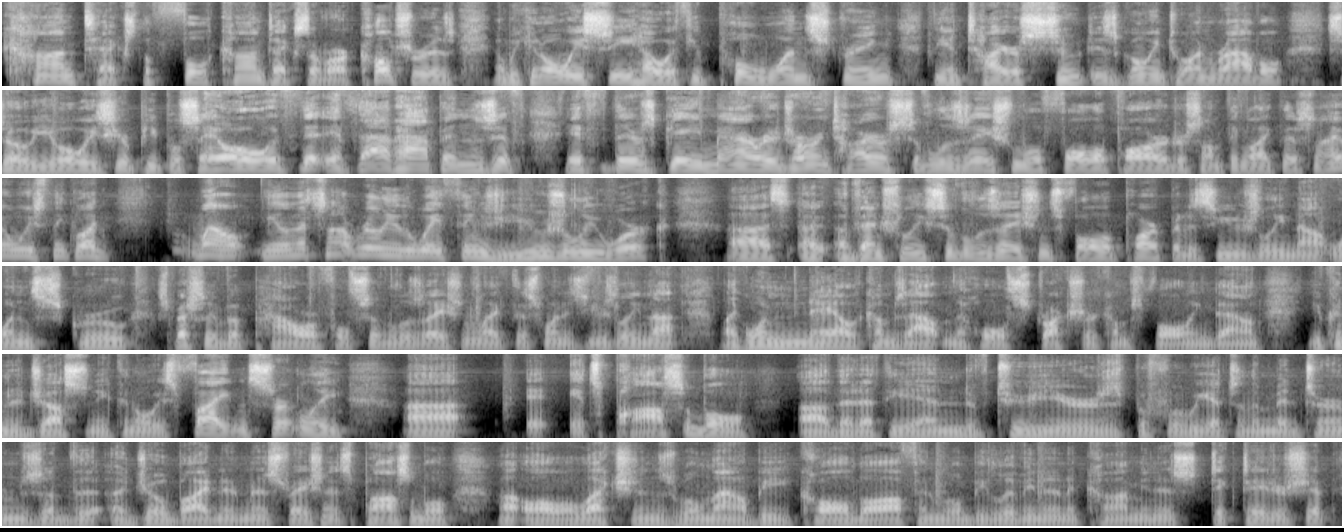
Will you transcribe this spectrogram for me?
context, the full context of our culture is. And we can always see how if you pull one string, the entire suit is going to unravel. So you always hear people say, oh, if, th- if that happens, if, if there's gay marriage, our entire civilization will fall apart or something like this. And I always think like, well, you know, that's not really the way things usually work. Uh, uh eventually, civilizations fall apart, but it's usually not one screw, especially of a powerful civilization like this one. It's usually not like one nail comes out and the whole structure comes falling down. You can adjust and you can always fight. And certainly, uh, it's possible uh, that at the end of two years before we get to the midterms of the uh, Joe Biden administration, it's possible uh, all elections will now be called off and we'll be living in a communist dictatorship.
